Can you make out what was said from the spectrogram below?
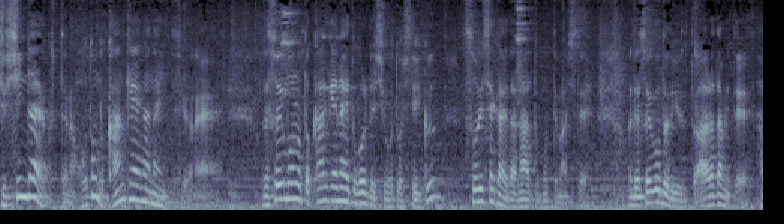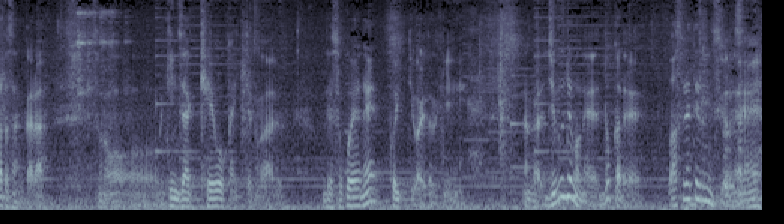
出身大学っていうのはほとんど関係がないんですよね。でそういうものと関係ないところで仕事をしていくそういう世界だなと思ってまして。でそういうことで言うと改めて畑さんからその銀座慶応会っていうのがある。でそこへね来いって言われた時になんか自分でもねどっかで忘れてるんですよね。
